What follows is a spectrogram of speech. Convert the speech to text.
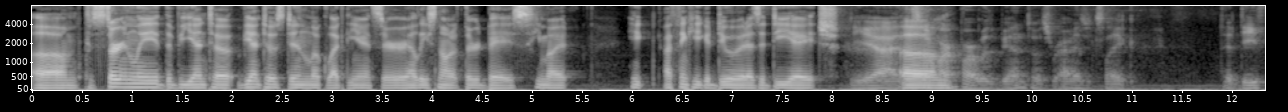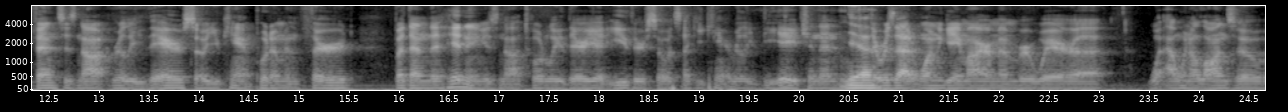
Because um, certainly the Viento Vientos didn't look like the answer, at least not at third base. He might, he I think he could do it as a DH. Yeah, that's Um, the hard part with Vientos, right? It's like the defense is not really there, so you can't put him in third. But then the hitting is not totally there yet either, so it's like you can't really DH. And then Yeah. there was that one game I remember where uh, when Alonso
